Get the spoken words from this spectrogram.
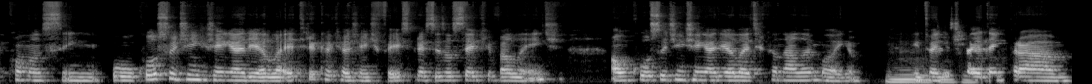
como assim, o curso de engenharia elétrica que a gente fez precisa ser equivalente a um curso de engenharia elétrica na Alemanha. Hum, então, eles entendi. pedem para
